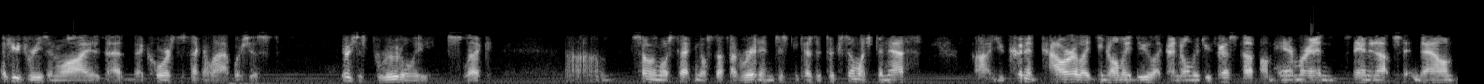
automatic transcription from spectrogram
a huge reason why is that that course the second lap was just it was just brutally slick. Um, some of the most technical stuff I've ridden just because it took so much finesse uh, you couldn't power like you normally do, like I normally do dressed up. I'm hammering, standing up, sitting down.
